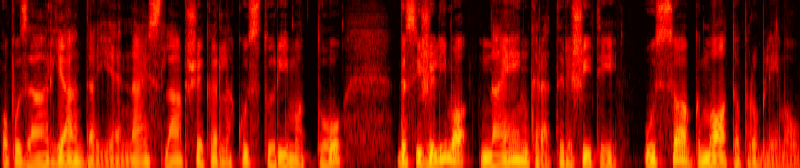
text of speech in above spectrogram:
Opozarja, da je najslabše, kar lahko storimo, to, da si želimo naenkrat rešiti vso gmoto problemov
